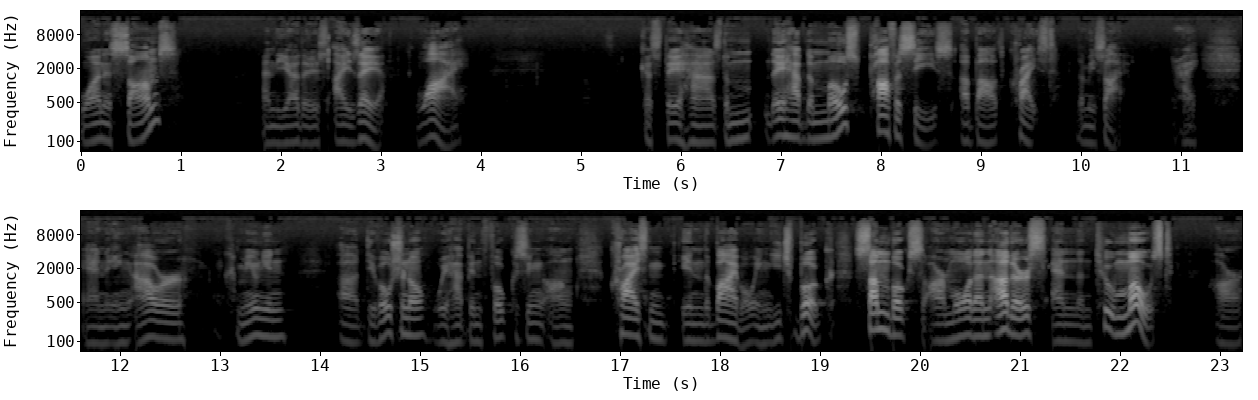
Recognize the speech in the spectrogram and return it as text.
One is Psalms, and the other is Isaiah. Why? Because they the they have the most prophecies about Christ, the Messiah, right? And in our communion uh, devotional, we have been focusing on Christ in, in the Bible in each book. Some books are more than others, and the two most are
